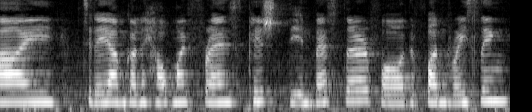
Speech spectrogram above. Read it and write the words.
Hi, today I'm going to help my friends pitch the investor for the fundraising.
